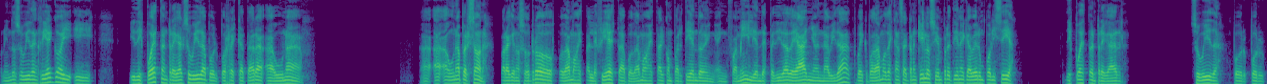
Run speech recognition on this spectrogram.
poniendo su vida en riesgo y, y a entregar su vida por, por rescatar a, a una a, a, una persona para que nosotros podamos estar de fiesta, podamos estar compartiendo en, familia, en despedida de año, en Navidad, pues que podamos descansar tranquilos, siempre tiene que haber un policía dispuesto a entregar su vida por, por,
